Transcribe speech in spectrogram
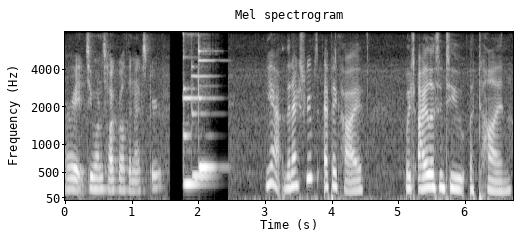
All right, do you want to talk about the next group? Yeah, the next group's Epic High, which I listen to a ton.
